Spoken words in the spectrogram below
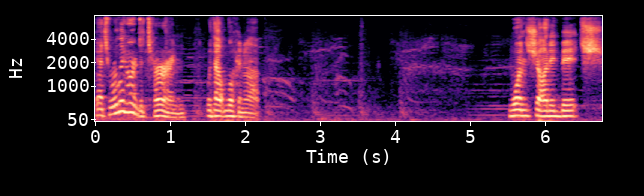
Yeah, it's really hard to turn without looking up. One-shotted bitch.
